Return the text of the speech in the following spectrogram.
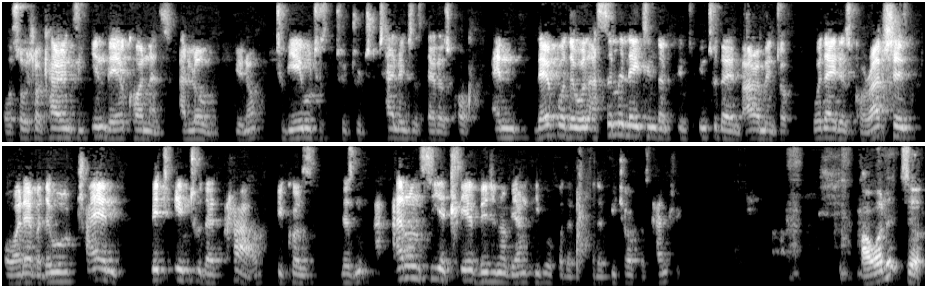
or social currency in their corners alone, you know, to be able to, to, to challenge the status quo. And therefore, they will assimilate in the, into the environment of whether it is corruption or whatever. They will try and fit into that crowd because there's, I don't see a clear vision of young people for the, for the future of this country. I wanted to,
